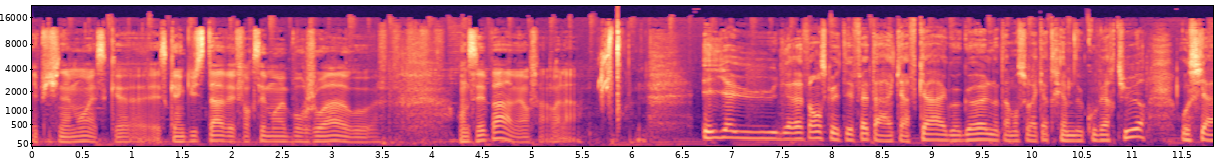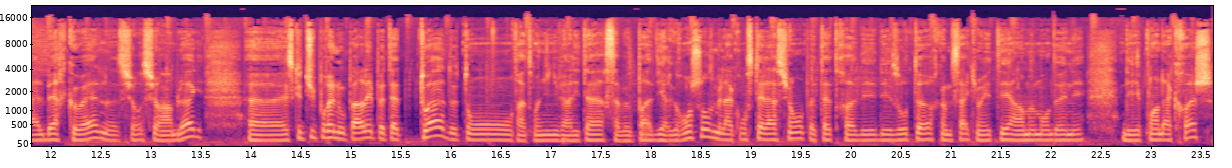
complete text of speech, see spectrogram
Et puis finalement, est-ce que est-ce qu'un Gustave est forcément un bourgeois ou on ne sait pas, mais enfin voilà. Et il y a eu des références qui ont été faites à Kafka, à Gogol, notamment sur la quatrième de couverture, aussi à Albert Cohen sur, sur un blog. Euh, Est-ce que tu pourrais nous parler peut-être toi de ton, enfin ton univers littéraire, ça veut pas dire grand-chose, mais la constellation peut-être des, auteurs comme ça qui ont été à un moment donné des points d'accroche?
